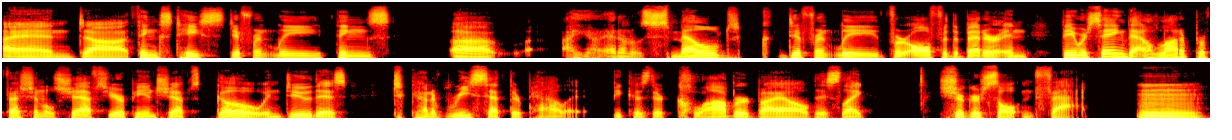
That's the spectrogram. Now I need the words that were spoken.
and uh, things taste differently. Things, uh, I, I don't know, smelled differently for all for the better. And they were saying that a lot of professional chefs, European chefs, go and do this to kind of reset their palate because they're clobbered by all this like sugar, salt, and fat. Mm.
